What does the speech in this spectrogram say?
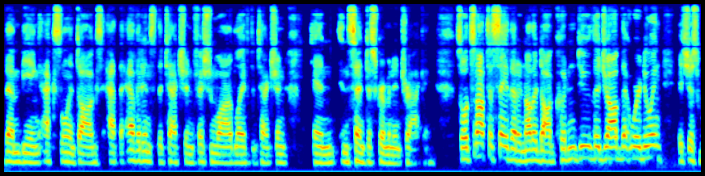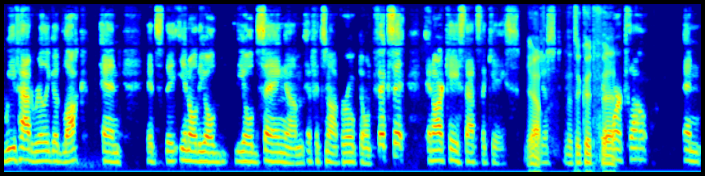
them being excellent dogs at the evidence detection, fish and wildlife detection, and, and scent discriminant tracking. So it's not to say that another dog couldn't do the job that we're doing. It's just we've had really good luck, and it's the you know the old the old saying, um, if it's not broke, don't fix it. In our case, that's the case. Yeah, just that's a good fit. It works out, and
